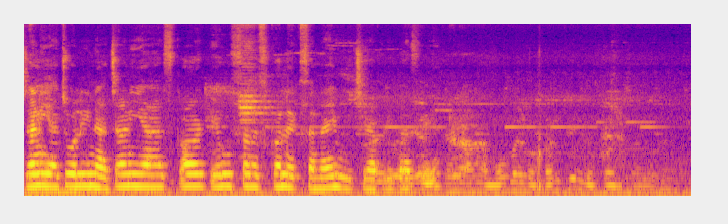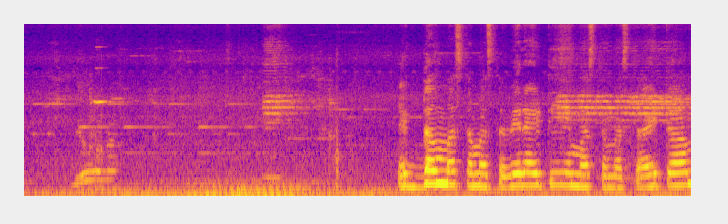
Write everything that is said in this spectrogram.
ચણિયા ચોલીના ચણિયા સ્કર્ટ એવું સરસ કલેક્શન આવ્યું છે આપણી પાસે. એકદમ મસ્ત મસ્ત વેરાયટી મસ્ત મસ્ત આઈટમ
